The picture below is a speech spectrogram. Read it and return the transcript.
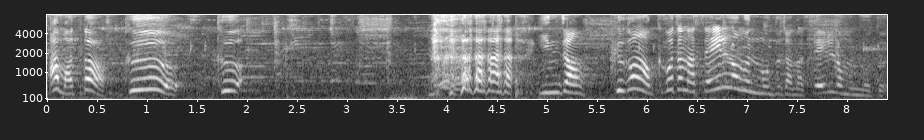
아 맞다. 그그 인정. 그거 그거잖아. 세일러문 로드잖아. 세일러문 로드.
